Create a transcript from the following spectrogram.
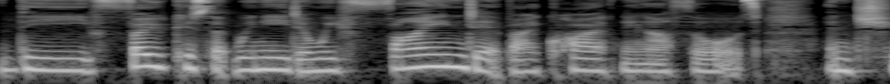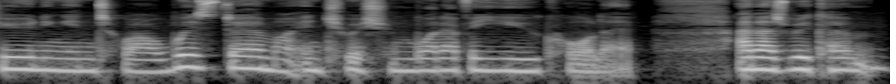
the focus that we need, and we find it by quietening our thoughts and tuning into our wisdom, our intuition, whatever you call it. And as we become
